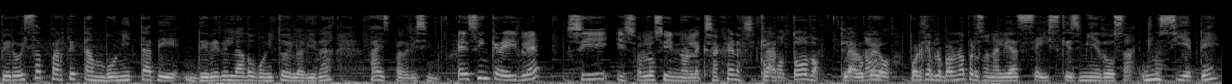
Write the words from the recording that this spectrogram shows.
pero esa parte tan bonita de, de ver el lado bonito de la vida, ah, es padrísimo. Es increíble, sí, y solo si no le exageras, Claro, como todo. Claro, ¿no? pero, por ejemplo, para una personalidad 6 que es miedosa, un 7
